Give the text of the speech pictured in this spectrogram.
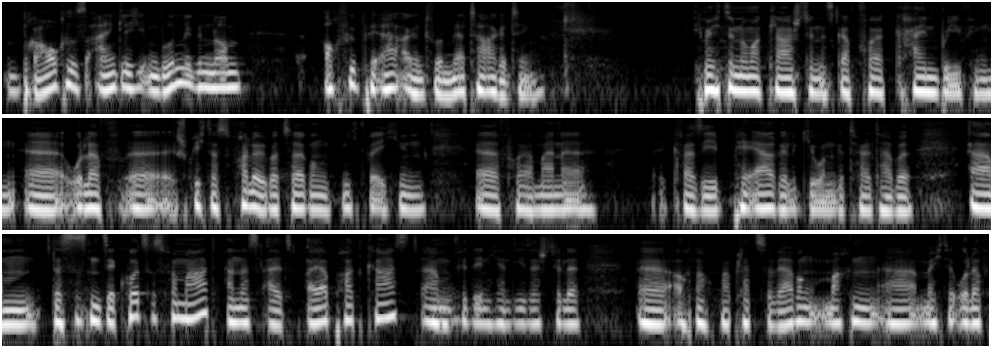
braucht es eigentlich im Grunde genommen auch für PR-Agenturen mehr Targeting. Ich möchte nur mal klarstellen, es gab vorher kein Briefing. Äh, Olaf äh, spricht aus voller Überzeugung, nicht weil ich ihn äh, vorher meine quasi PR-Religion geteilt habe. Ähm, das ist ein sehr kurzes Format, anders als euer Podcast, ähm, mhm. für den ich an dieser Stelle äh, auch nochmal Platz zur Werbung machen äh, möchte. Olaf,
